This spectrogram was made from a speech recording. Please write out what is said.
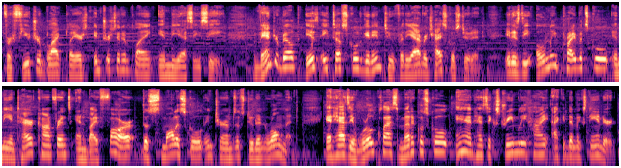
for future black players interested in playing in the SEC. Vanderbilt is a tough school to get into for the average high school student. It is the only private school in the entire conference and by far the smallest school in terms of student enrollment. It has a world class medical school and has extremely high academic standard.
